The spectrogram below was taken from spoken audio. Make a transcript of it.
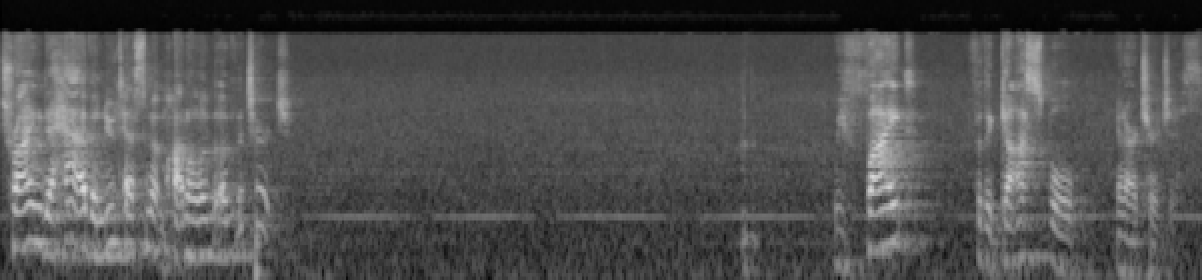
trying to have a New Testament model of, of the church. We fight for the gospel in our churches.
